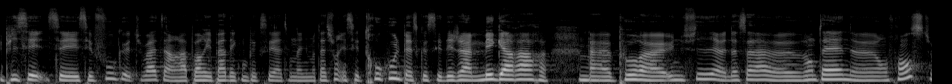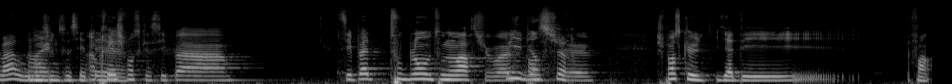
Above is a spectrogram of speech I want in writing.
Et puis c'est fou que tu vois, tu as un rapport hyper décomplexé à ton alimentation et c'est trop cool parce que c'est déjà méga rare mm. euh, pour euh, une fille de sa euh, vingtaine en France, tu vois, ou dans une société. Après, je pense que c'est pas c'est pas tout blanc ou tout noir, tu vois. Oui, bien sûr. Je pense qu'il y a des. Enfin,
